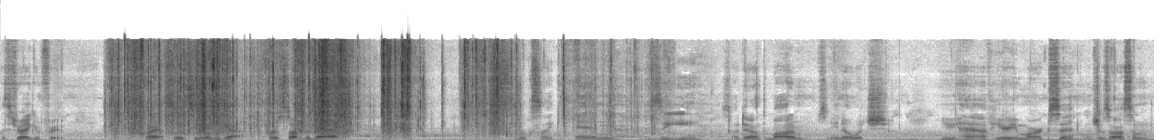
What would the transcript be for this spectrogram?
with dragon fruit. Alright, so let's see what we got. First off the bat, looks like NZ, so down at the bottom, so you know which you have here. He marks it, which is awesome.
